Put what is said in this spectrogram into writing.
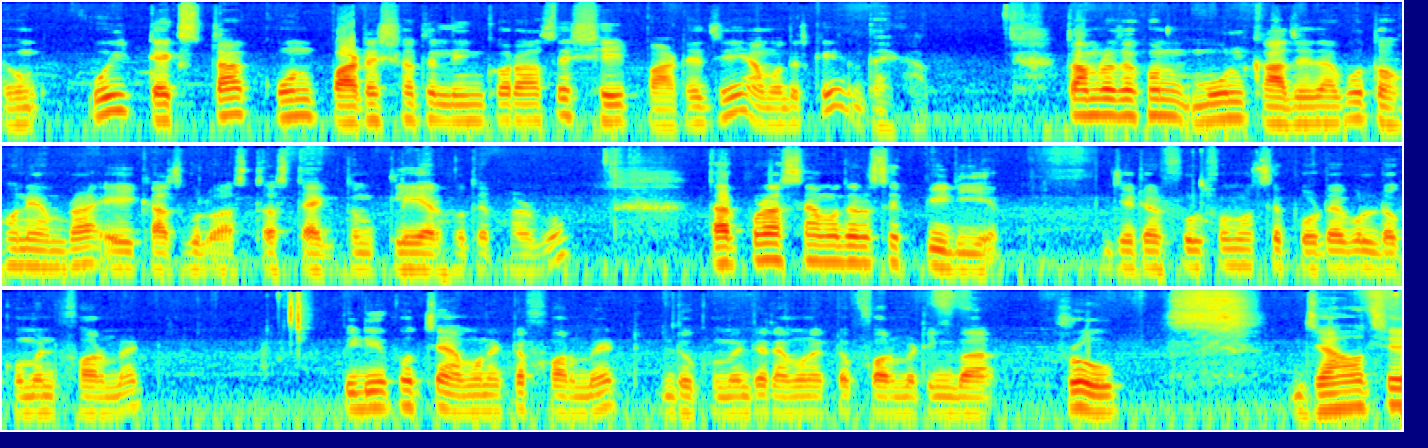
এবং ওই টেক্সটটা কোন পার্টের সাথে লিঙ্ক করা আছে সেই পার্টে যেয়ে আমাদেরকে দেখাবে। তো আমরা যখন মূল কাজে যাব তখনই আমরা এই কাজগুলো আস্তে আস্তে একদম ক্লিয়ার হতে পারব। তারপর আছে আমাদের হচ্ছে পিডিএফ যেটার ফুল ফর্ম হচ্ছে পোর্টেবল ডকুমেন্ট ফরম্যাট পিডিএফ হচ্ছে এমন একটা ফরম্যাট ডকুমেন্টের এমন একটা ফরম্যাটিং বা প্রুফ যা হচ্ছে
